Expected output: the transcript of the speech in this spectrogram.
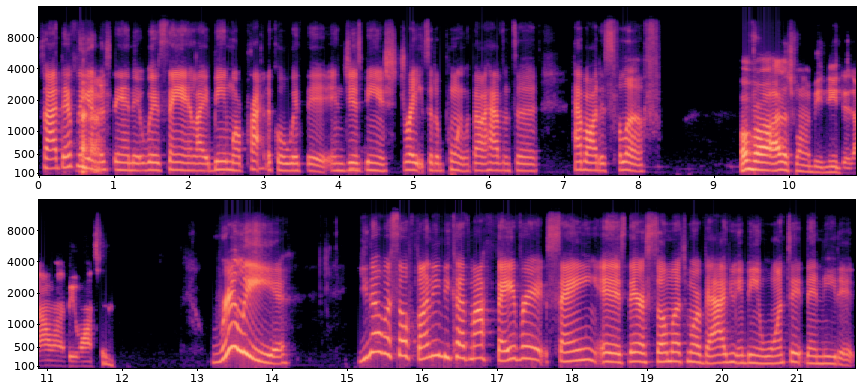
So I definitely uh-uh. understand it with saying like being more practical with it and just being straight to the point without having to have all this fluff. Overall, I just want to be needed. I don't want to be wanted. Really? You know what's so funny? Because my favorite saying is there's so much more value in being wanted than needed.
